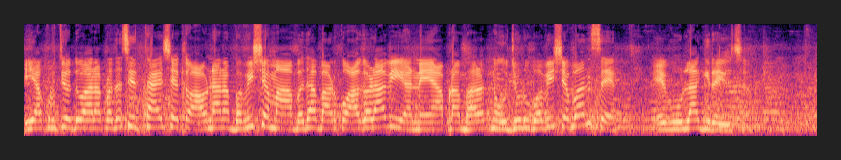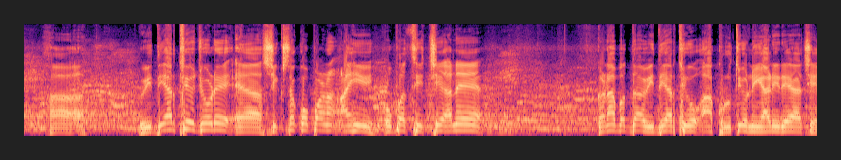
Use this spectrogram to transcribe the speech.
એ આ કૃતિઓ દ્વારા પ્રદર્શિત થાય છે. તો આવનારા ભવિષ્યમાં આ બધા બાળકો આગળ આવી અને આપણા ભારતનું ઉજળું ભવિષ્ય બનશે એવું લાગી રહ્યું છે. હા વિદ્યાર્થીઓ જોડે શિક્ષકો પણ અહીં ઉપસ્થિત છે અને ઘણા બધા વિદ્યાર્થીઓ આ કૃતિઓ નિહાળી રહ્યા છે.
